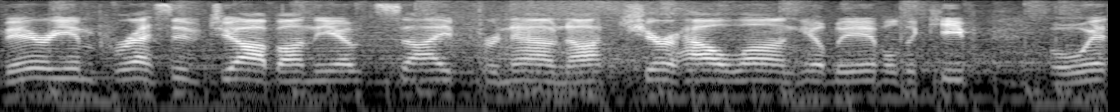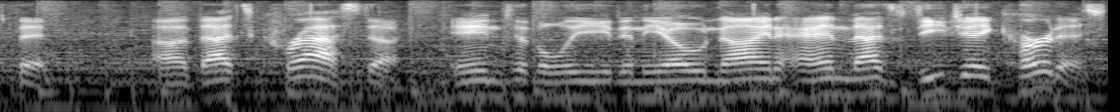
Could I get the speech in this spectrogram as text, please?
very impressive job on the outside for now. Not sure how long he'll be able to keep with it. Uh, that's Krasta into the lead in the 09, and that's DJ Curtis,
